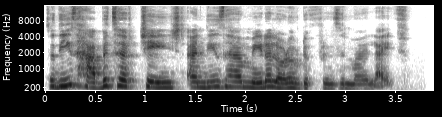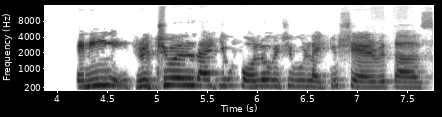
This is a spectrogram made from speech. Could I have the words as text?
So these habits have changed and these have made a lot of difference in my life any ritual that you follow which you would like to share with us?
